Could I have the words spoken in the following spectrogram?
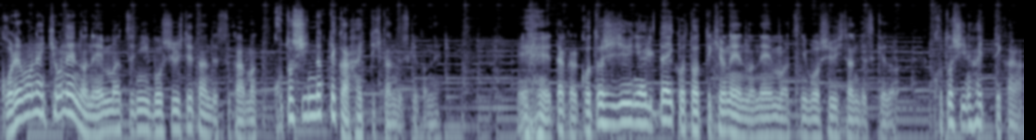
これもね去年の年末に募集してたんですが、まあ、今年になってから入ってきたんですけどね、えー、だから今年中にやりたいことって去年の年末に募集したんですけど今年に入ってから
